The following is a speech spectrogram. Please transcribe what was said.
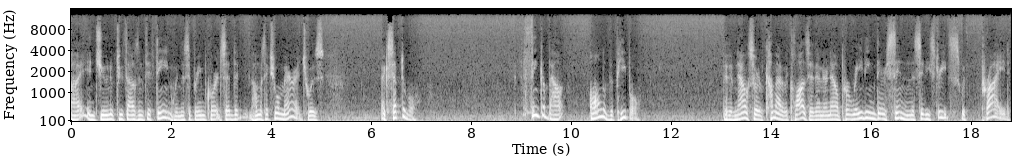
Uh, in June of 2015, when the Supreme Court said that homosexual marriage was acceptable, think about all of the people that have now sort of come out of the closet and are now parading their sin in the city streets with pride.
